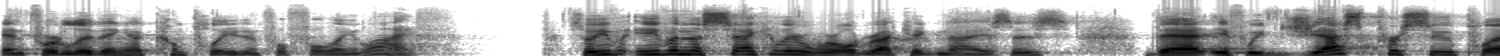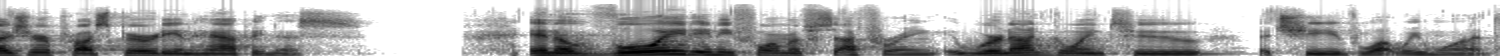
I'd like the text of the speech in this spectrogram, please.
and for living a complete and fulfilling life. So even the secular world recognizes that if we just pursue pleasure, prosperity, and happiness and avoid any form of suffering, we're not going to achieve what we want.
